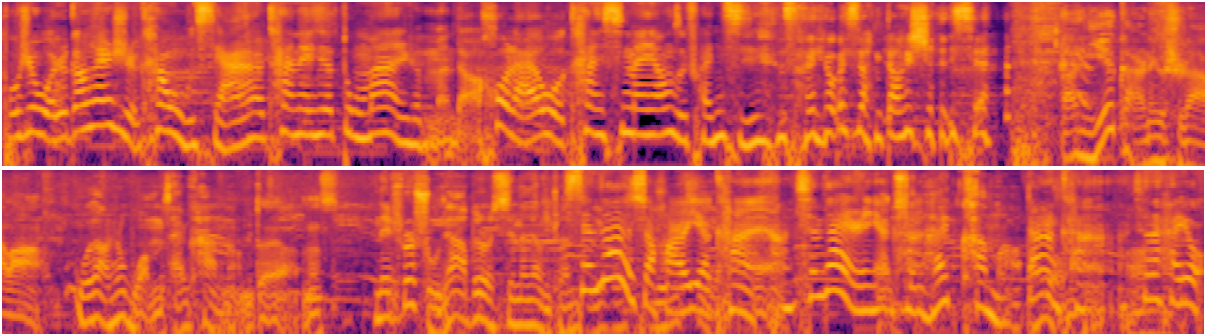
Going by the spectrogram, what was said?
不是，我是刚开始看武侠，看那些动漫什么的，后来我看《新白娘子传奇》，所以我想当神仙。啊，你也赶上那个时代了，我当时我们才看呢。对啊，那那时候暑假不就是《新白娘子传奇》？现在的小孩也看呀，现在人也看，现在还看吗？当然看啊，现在还有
